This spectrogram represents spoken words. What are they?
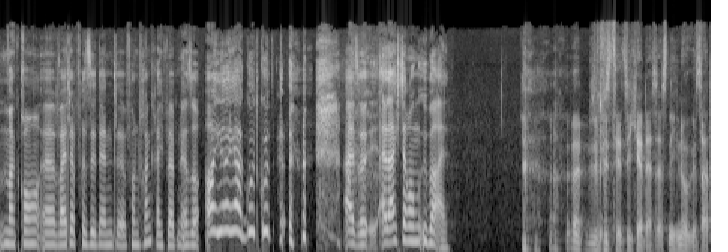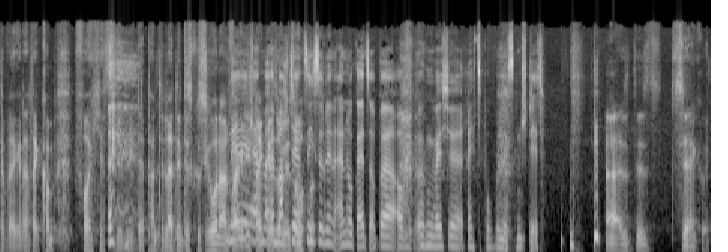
Macron äh, weiter Präsident äh, von Frankreich bleibt. Und er so, oh ja, ja, gut, gut. Also Erleichterung überall. Du bist dir sicher, dass er es nicht nur gesagt hat, weil er gedacht hat, komm, bevor ich jetzt mit der Panteleit Diskussion anfange, nee, die steigt er, ja sowieso. Er macht jetzt nicht so den Eindruck, als ob er auf irgendwelche Rechtspopulisten steht. Also sehr gut.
